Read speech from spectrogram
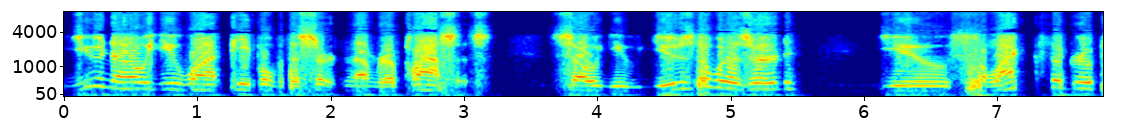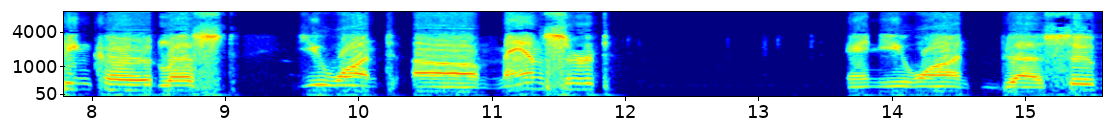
you know you want people with a certain number of classes. So you use the wizard, you select the grouping code list, you want um, ManCert, and you want the soup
